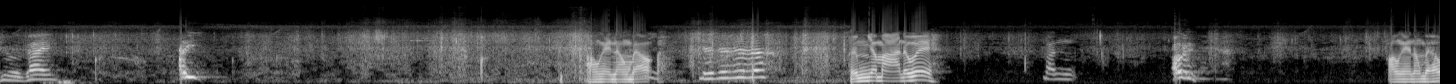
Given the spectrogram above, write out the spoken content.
เยอะไก่ไอ้เอาไงน้องแบ๊ว เดี๋ยวเดี๋ยวเดี๋ยวเดี๋ยวเฮ้ยมึงอย่ามานะเว้ย มันไอ้เอาไงน้องแบ๊ว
